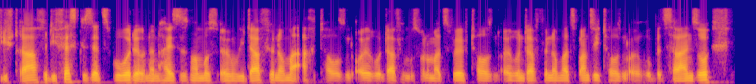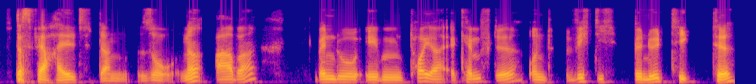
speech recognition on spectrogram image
die Strafe, die festgesetzt wurde und dann heißt es, man muss irgendwie dafür nochmal 8.000 Euro und dafür muss man nochmal 12.000 Euro und dafür nochmal 20.000 Euro bezahlen. So, das verhallt dann so. Ne? Aber wenn du eben teuer erkämpfte und wichtig benötigte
